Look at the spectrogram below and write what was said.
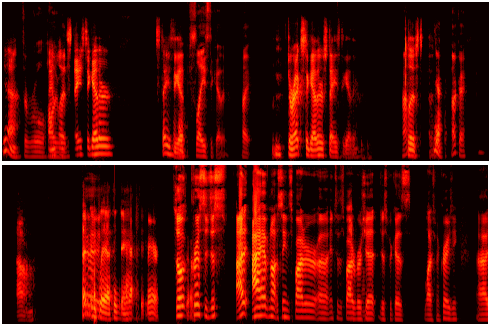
Yeah. that's a rule. Family Hollywood stays together, stays together. slays together. Right. Directs together, stays together. Huh? Lives together. Yeah. Okay. I don't know. technically, I think they have to get married. So, So- Chris, is just I I have not seen Spider uh, into the Spider Verse yet, just because life's been crazy. Uh,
